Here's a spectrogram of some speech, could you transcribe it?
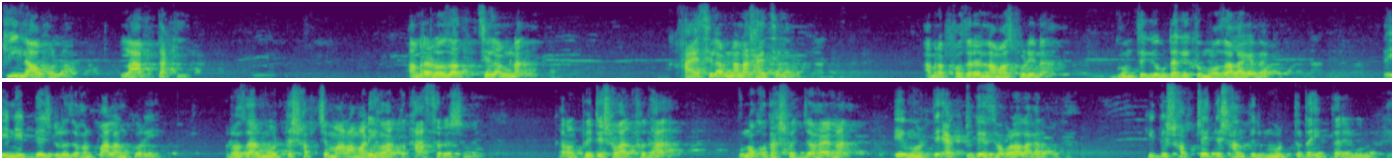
কি লাভ হলো? লাভটা কি? আমরা রোজা ছিলাম না খাইছিলাম না না খাইছিলাম? আমরা ফজরের নামাজ পড়ি না, ঘুম থেকে উঠা কি খুব মজা লাগে নাকি? এই নির্দেশগুলো যখন পালন করি, রোজার মুহূর্তে সবচেয়ে মারামারি হওয়ার কথা আসরের সময়। কারণ পেটে সবার ক্ষুধা, কোনো কথা সহ্য হয় না, এই মুহূর্তে একটুতে ঝগড়া লাগার কথা। কিন্তু সবচাইতে শান্তির মুহূর্তটা ইফতারের মুহূর্তে।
